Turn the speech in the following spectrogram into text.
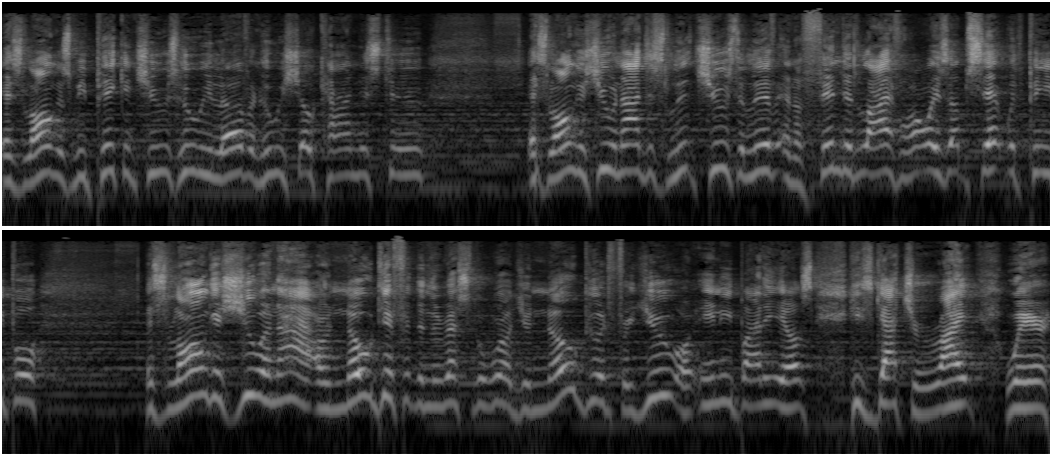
as long as we pick and choose who we love and who we show kindness to as long as you and i just li- choose to live an offended life we're always upset with people as long as you and I are no different than the rest of the world, you're no good for you or anybody else. He's got you right where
